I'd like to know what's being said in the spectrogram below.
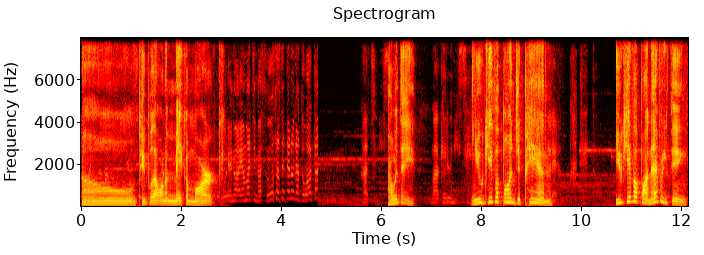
Oh, people that want to make a mark. How would they? You give up on Japan. You give up on everything.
